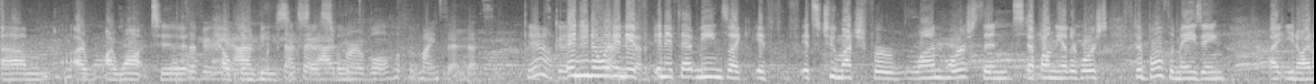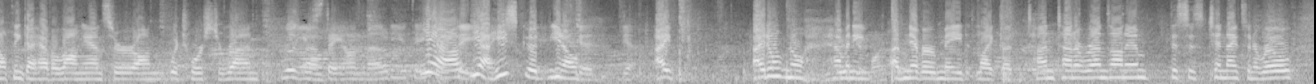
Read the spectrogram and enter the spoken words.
um, I, I want to that's help them admi- be that's an admirable mindset. That's Yeah, that's good. and you know what? And if and if that means like if it's too much for one horse, then step on the other horse. They're both amazing. I, you know, I don't think I have a wrong answer on which horse to run. will you Um, stay on Mo? Do you think? Yeah, Or do you- yeah, he's good. You know, good. Yeah. I I don't know how many. I've never made like a ton ton of runs on him. This is ten nights in a row.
